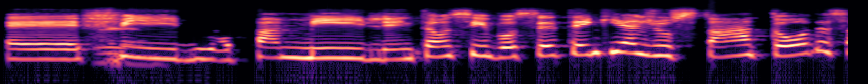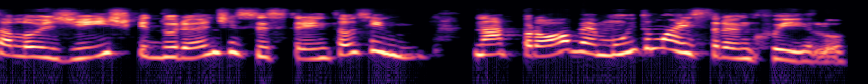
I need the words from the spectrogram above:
é, é filho, é família. Então, assim, você tem que ajustar toda essa logística durante esses treinos. Então, assim, na prova é muito mais tranquilo.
